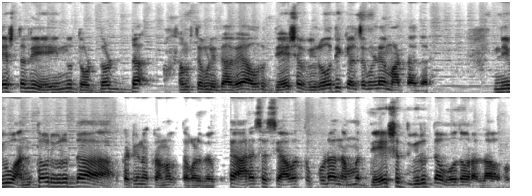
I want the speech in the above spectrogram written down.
ದೇಶದಲ್ಲಿ ಇನ್ನೂ ದೊಡ್ಡ ದೊಡ್ಡ ಸಂಸ್ಥೆಗಳಿದ್ದಾವೆ. ಅವರು ದೇಶ ವಿರೋಧಿ ಕೆಲಸಗಳನ್ನೇ ಮಾಡ್ತಾ ಇದ್ದಾರೆ. ನೀವು ಅಂಥವ್ರ ವಿರುದ್ಧ ಕಠಿಣ ಕ್ರಮ ತಗೊಳ್ಬೇಕು. ಆರ್ ಎಸ್ ಎಸ್ ಯಾವತ್ತೂ ಕೂಡ ನಮ್ಮ ದೇಶದ ವಿರುದ್ಧ ಓದೋರಲ್ಲ ಅವರು.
